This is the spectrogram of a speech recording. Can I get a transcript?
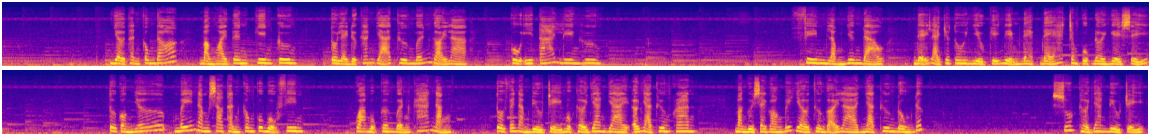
giờ thành công đó mà ngoài tên Kim Cương, tôi lại được khán giả thương mến gọi là cô y tá Liên Hương. Phim Lòng Nhân Đạo để lại cho tôi nhiều kỷ niệm đẹp đẽ trong cuộc đời nghệ sĩ. Tôi còn nhớ mấy năm sau thành công của bộ phim, qua một cơn bệnh khá nặng, tôi phải nằm điều trị một thời gian dài ở nhà thương Kran, mà người Sài Gòn bây giờ thường gọi là nhà thương đồn đất. Suốt thời gian điều trị,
